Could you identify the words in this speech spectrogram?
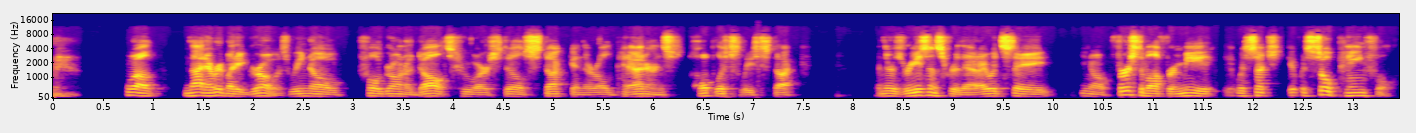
that well not everybody grows we know full grown adults who are still stuck in their old patterns hopelessly stuck and there's reasons for that i would say you know, first of all, for me, it was such, it was so painful.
